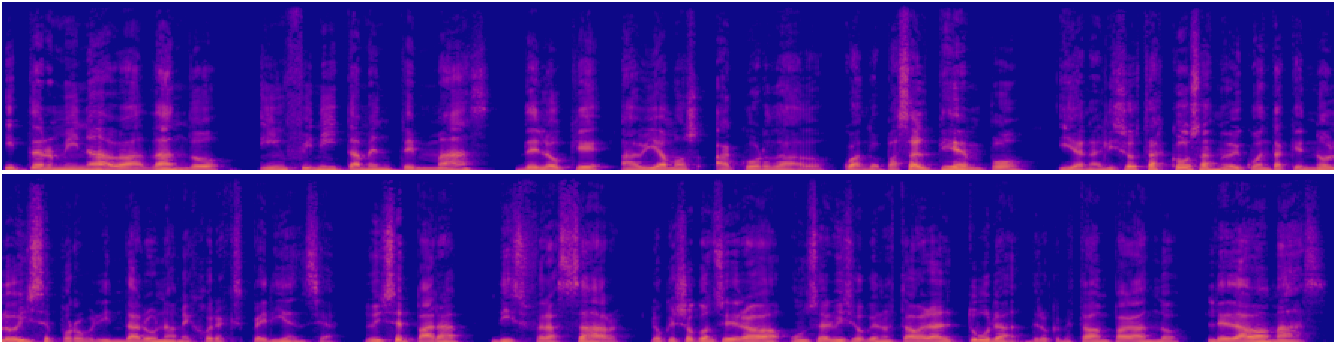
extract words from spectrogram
Y terminaba dando infinitamente más de lo que habíamos acordado. Cuando pasa el tiempo, y analizo estas cosas, me doy cuenta que no lo hice por brindar una mejor experiencia. Lo hice para disfrazar lo que yo consideraba un servicio que no estaba a la altura de lo que me estaban pagando. Le daba más,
